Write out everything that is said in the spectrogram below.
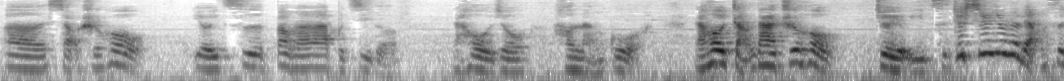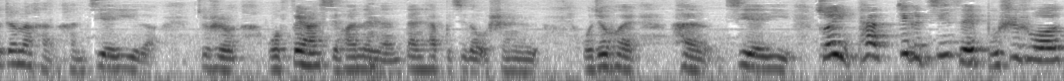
呃小时候有一次爸爸妈妈不记得，然后我就好难过。然后长大之后就有一次，就其实就是两次，真的很很介意的，就是我非常喜欢的人，但是他不记得我生日，我就会很介意。所以他这个鸡贼不是说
